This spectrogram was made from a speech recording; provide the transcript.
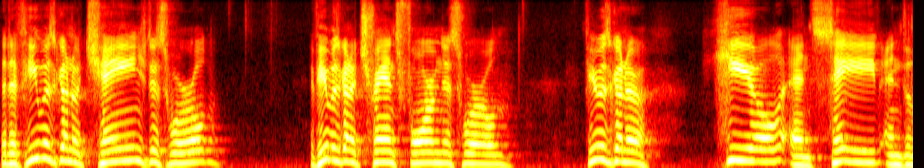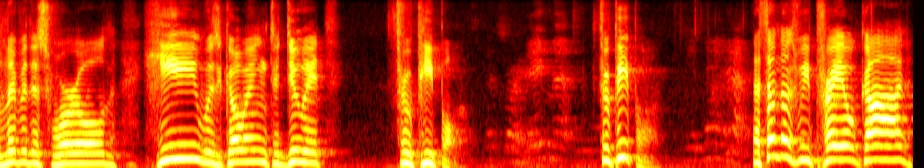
that if he was going to change this world, if he was going to transform this world, if he was going to heal and save and deliver this world, he was going to do it through people. Through people. Now, sometimes we pray, oh God,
